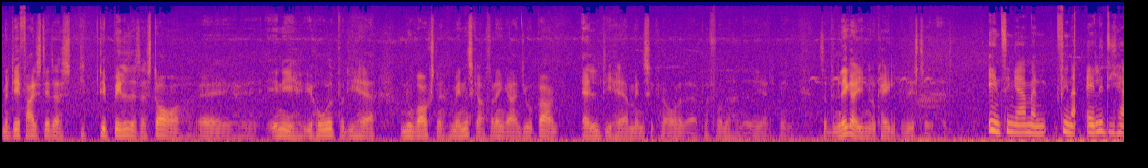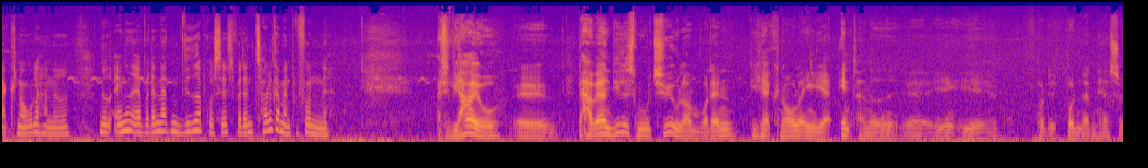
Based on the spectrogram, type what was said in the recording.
Men det er faktisk det, der, det billede, der står øh, inde i, i hovedet på de her nu voksne mennesker, for dengang de var børn, alle de her menneskeknogler, der er blevet fundet hernede i Alkningen. Så den ligger i den lokale bevidsthed, en ting er, at man finder alle de her knogler hernede. Noget andet er, hvordan er den videre proces? Hvordan tolker man på fundene? Altså, vi har jo... Øh, der har været en lille smule tvivl om, hvordan de her knogler egentlig er endt hernede øh, i, i, på det bunden af den her sø.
